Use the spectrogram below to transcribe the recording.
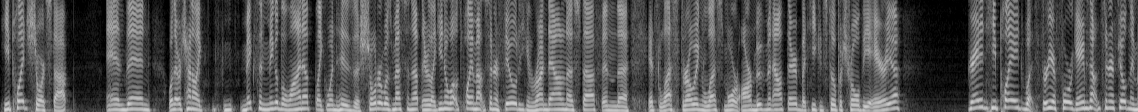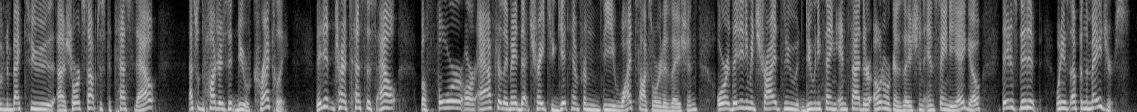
He played shortstop, and then when they were trying to like mix and mingle the lineup, like when his uh, shoulder was messing up, they were like, you know what, let's play him out in center field. He can run down uh, stuff, and uh, it's less throwing, less more arm movement out there, but he can still patrol the area. Granted, he played what three or four games out in center field, and they moved him back to uh, shortstop just to test it out. That's what the Padres didn't do correctly. They didn't try to test this out before or after they made that trade to get him from the White Sox organization, or they didn't even try to do anything inside their own organization in San Diego. They just did it when he was up in the majors.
